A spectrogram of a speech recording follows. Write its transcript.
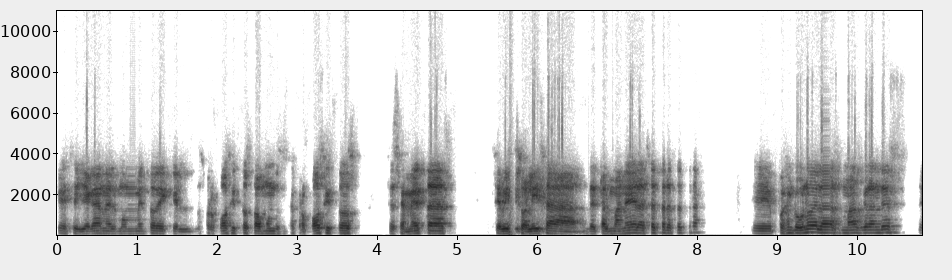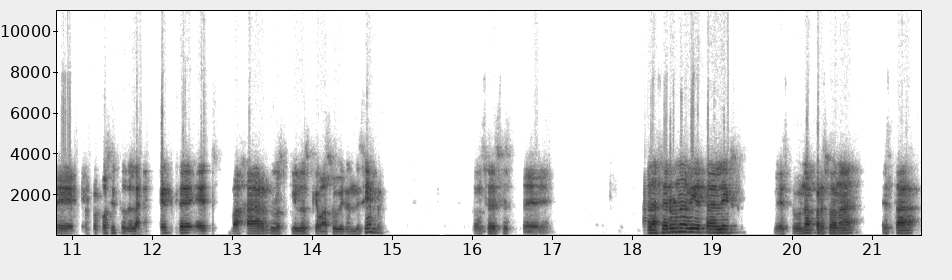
que se llegan al momento de que los propósitos, todo el mundo se hace propósitos, se hace metas, se visualiza de tal manera, etcétera, etcétera. Eh, por ejemplo, uno de los más grandes eh, propósitos de la gente es bajar los kilos que va a subir en diciembre. Entonces, este, al hacer una dieta, Alex, este, una persona está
